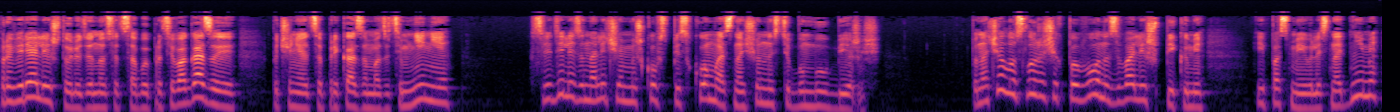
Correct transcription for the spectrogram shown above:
проверяли, что люди носят с собой противогазы и подчиняются приказам о затемнении, следили за наличием мешков с песком и оснащенностью бомбоубежищ. Поначалу служащих ПВО называли шпиками и посмеивались над ними,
